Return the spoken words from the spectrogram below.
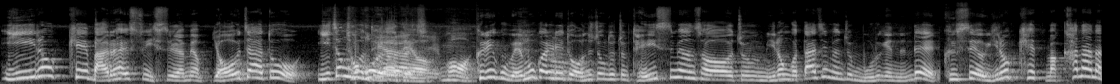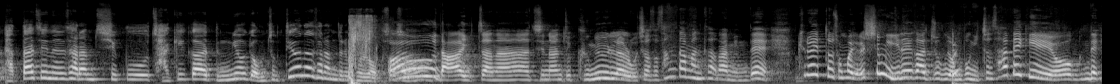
이렇게 말을 할 수 있으려면 여자도 이 정도는 돼야 돼요. 적어야지. 음. 어, 그리고 외모 관리도 어느 정도 좀 돼 있으면서 좀 이런 거 따지면 좀 모르겠는데 글쎄요 이렇게 막 하나하나 다 따지는 사람 치고 자기가 능력이 엄청 뛰어난 사람들은 별로 없어서 아유 나 있잖아 지난주 금요일 날 오셔서 상담한 사람인데 큐레이터 정말 열심히 일해가지고 연봉 2,400이에요 근데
